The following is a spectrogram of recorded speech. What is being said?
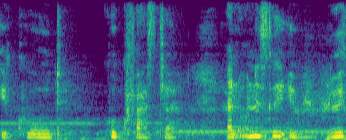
it could cook faster. And honestly, it really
